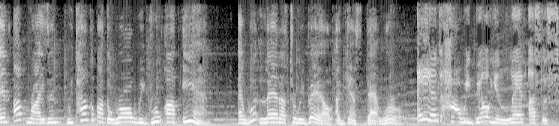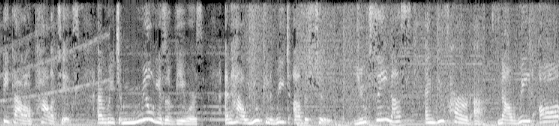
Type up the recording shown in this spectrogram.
In Uprising, we talk about the world we grew up in and what led us to rebel against that world. And how rebellion led us to speak out on politics and reach millions of viewers, and how you can reach others too. You've seen us, and you've heard us. Now read all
